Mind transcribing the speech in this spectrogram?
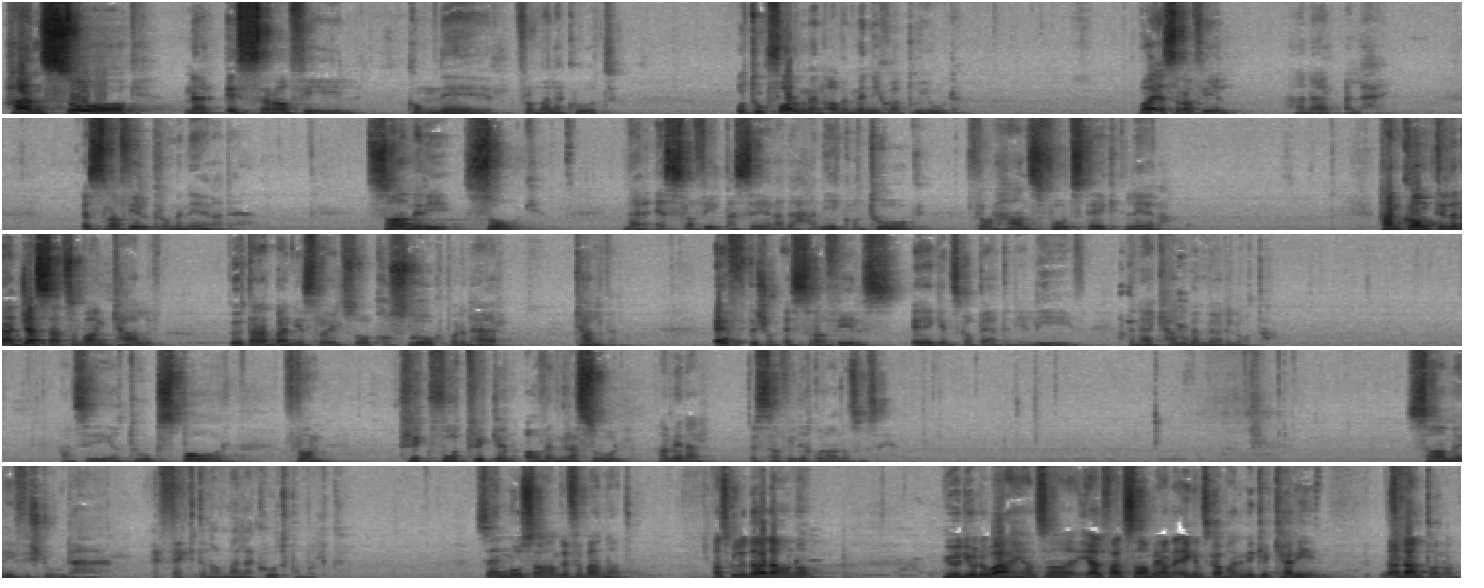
Han såg när Esrafil kom ner från Malakut och tog formen av en människa på jorden. Vad är Esrafil? Han är Al-Hay. Esrafil promenerade. Sameri såg när Esrafil passerade, han gick och tog från hans fotsteg lera. Han kom till den här Jassad som var en kalv utan att Bani Israel såg och slog på den här kalven. Eftersom Esrafils egenskap är att den ger liv. Den här kalven började låta. Han säger, jag tog spår från tryck, fottrycken av en rasul. Han menar Israfil, det är Koranen som säger. Sameri förstod det här. Effekten av malakut på mulk. Sen Musa, han blev förbannad. Han skulle döda honom. Gud gjorde wahi, han sa i alla fall Sameri har en egenskap, han är mycket karim. Döda inte honom.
